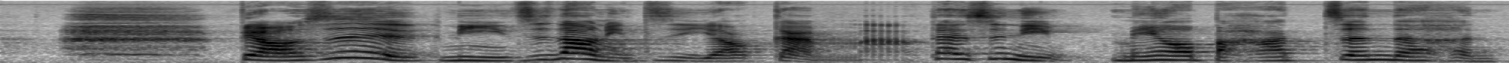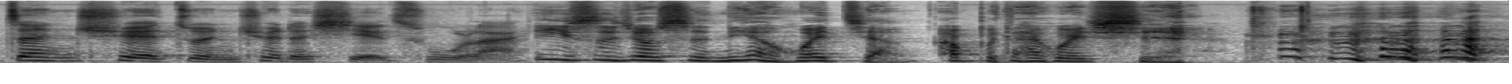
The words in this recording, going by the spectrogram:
表示你知道你自己要干嘛，但是你没有把它真的很正确、准确的写出来。意思就是你很会讲，他不太会写。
